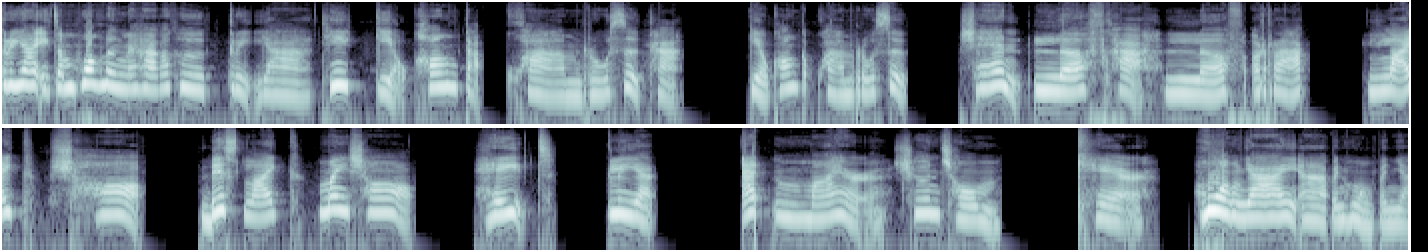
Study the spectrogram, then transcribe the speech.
กริยาอีกจำพวกหนึ่งนะคะ ก็คือกริยาที่เกี่ยวข้องกับความรู้สึกค่ะ เกี่ยวข้องกับความรู้สึก เช่น love ค่ะ love รัก like ชอบ dislike ไม่ชอบ hate เกลียด admire ชื่นชม care ห่วงใยอ่า เป็นห่วงเป็นใย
